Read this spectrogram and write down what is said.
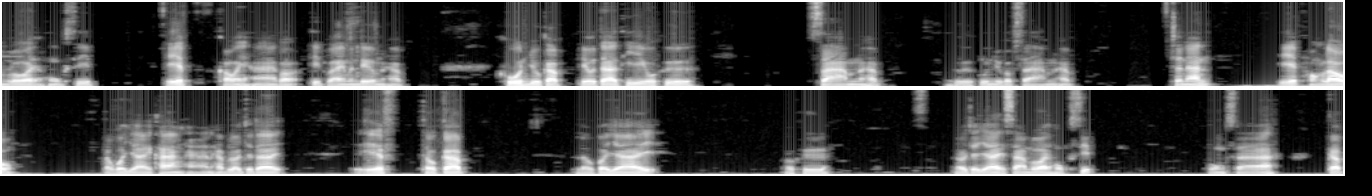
360 f เขาให้หาก็ติดไว้เหมือนเดิมนะครับ คูณอยู่กับเดลต้า t ก็คือ 3 นะครับ คือคูณอยู่กับ 3 นะครับ ฉะนั้น f ของเรา เราก็ย้ายข้างหานะครับ เราจะได้ f เท่ากับ เราก็ย้าย ก็คือ เราจะย้าย 360 องศากับ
